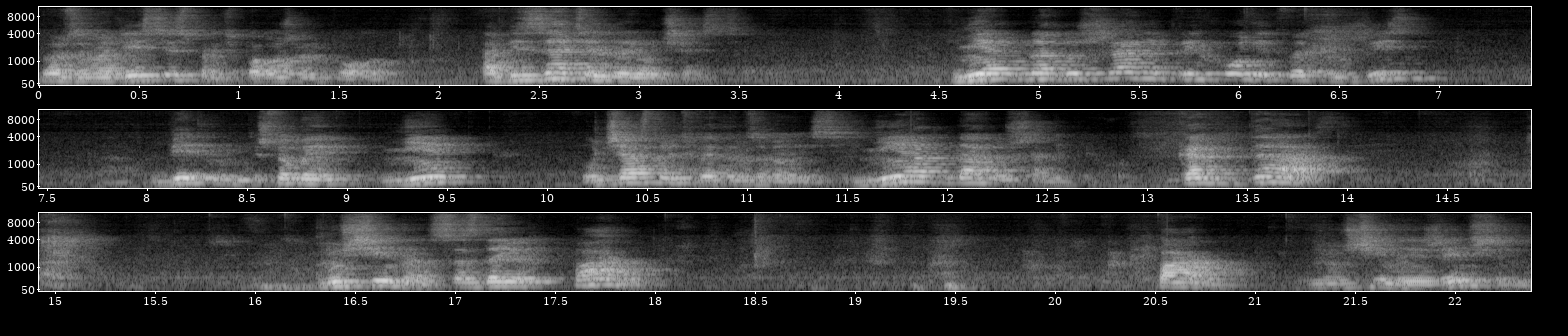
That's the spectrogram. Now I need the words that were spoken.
во взаимодействии с противоположным полом. Обязательное участие. Ни одна душа не приходит в эту жизнь, чтобы не участвовать в этом взаимодействии. Ни одна душа не приходит. Когда мужчина создает пару, пару мужчины и женщины,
